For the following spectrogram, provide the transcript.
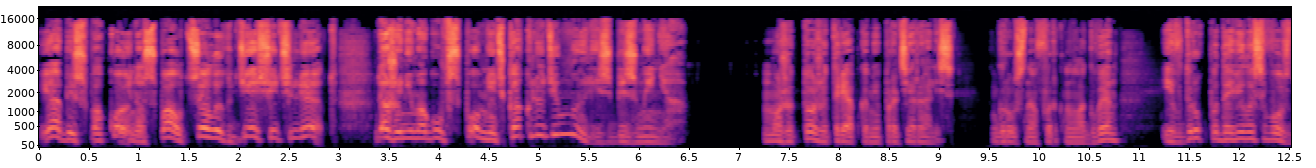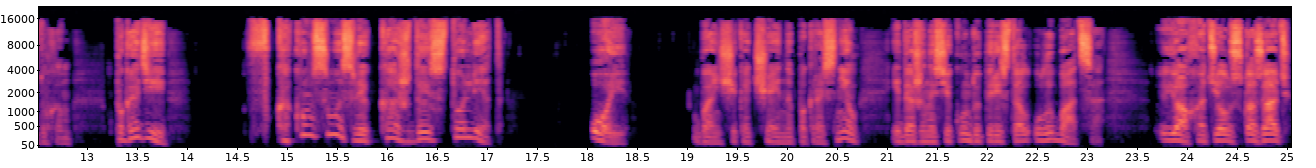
Я беспокойно спал целых десять лет, даже не могу вспомнить, как люди мылись без меня. Может, тоже тряпками протирались грустно фыркнула Гвен и вдруг подавилась воздухом. Погоди, в каком смысле каждые сто лет? Ой! Банщик отчаянно покраснел и даже на секунду перестал улыбаться. Я хотел сказать...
